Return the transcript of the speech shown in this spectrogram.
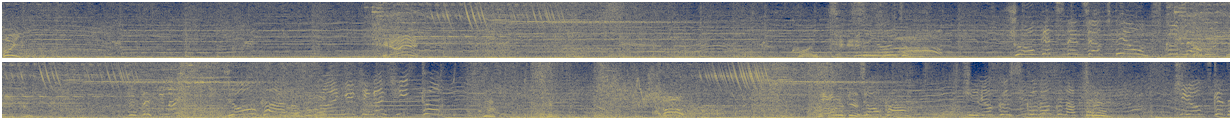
来い。食らえこいつ強いぞ。弱点をつくんいだただいていく。続きます。ジョーカーの追撃がヒット。ジョーカー気力少なくなってる。気をつけて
